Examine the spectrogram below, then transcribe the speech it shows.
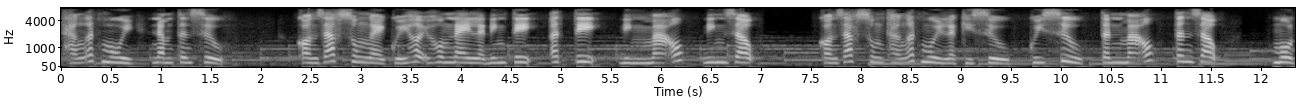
tháng Ất Mùi, năm Tân Sửu. Con giáp xung ngày Quý Hợi hôm nay là Đinh Tỵ, Ất Tỵ, Đinh Mão, Đinh Dậu. Con giáp xung tháng Ất Mùi là Kỷ Sửu, Quý Sửu, Tân Mão, Tân Dậu. 1.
